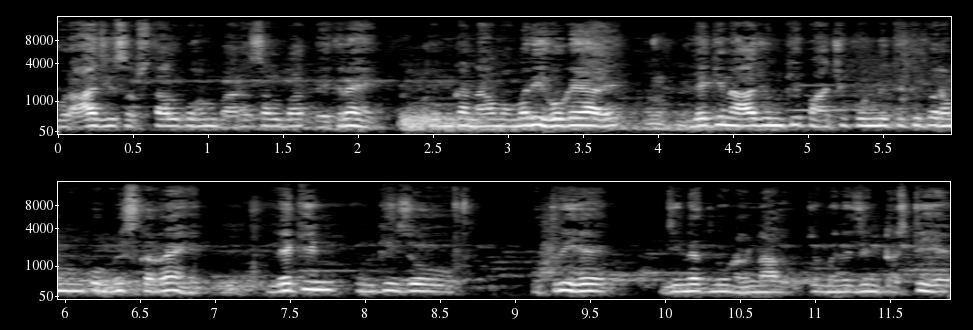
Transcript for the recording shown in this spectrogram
और आज इस अस्पताल को हम 12 साल बाद देख रहे हैं तो उनका नाम अमर ही हो गया है। लेकिन आज उनकी पांचवी पुण्यतिथि पर हम उनको मिस कर रहे हैं। लेकिन उनकी जो पुत्री है, जीनत नूर हन्नाल, जो मैनेजिंग ट्रस्टी है,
